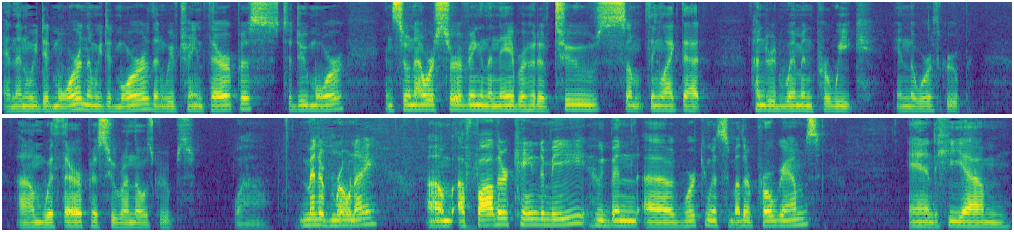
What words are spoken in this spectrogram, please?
And then we did more, and then we did more. Then we've trained therapists to do more. And so now we're serving in the neighborhood of two, something like that, 100 women per week in the Worth group um, with therapists who run those groups. Wow. Men of Moroni, um, a father came to me who'd been uh, working with some other programs, and he um,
